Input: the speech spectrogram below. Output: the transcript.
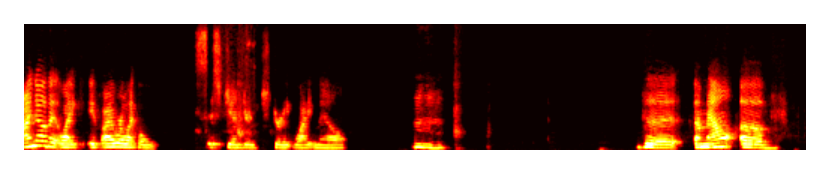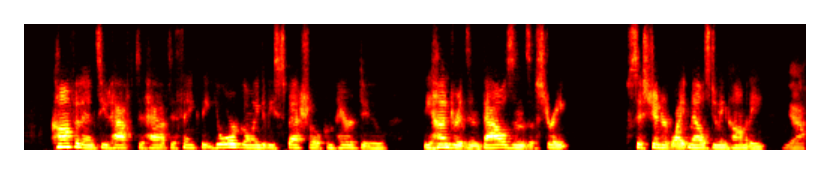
I know that like if I were like a cisgendered straight white male. Mm-hmm. The amount of confidence you'd have to have to think that you're going to be special compared to the hundreds and thousands of straight cisgendered white males doing comedy. Yeah.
